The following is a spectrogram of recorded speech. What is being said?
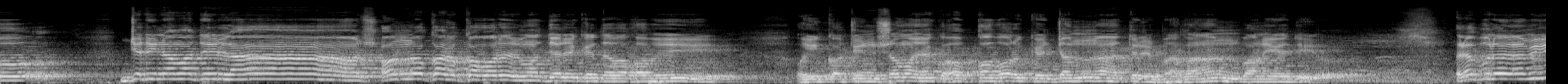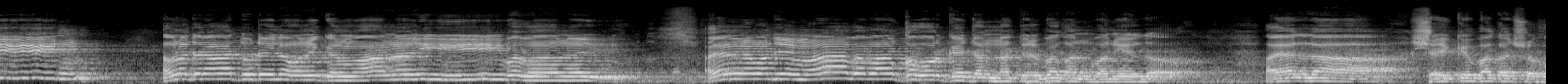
যেদিন আমাদের লাশ অন্ধকার কবরের মধ্যে রেখে দেওয়া হবে, ওই কঠিন সময়ে কবরকে জান্নাতের বাগান বানিয়ে দিও। রবুল আমিন আমরা যারা না অনেকের মা নাই, বাবা নাই আমাদের মা বাবার কবরকে জান্নাতের বাগান বানিয়ে দাও। আল্লাহ, শেখে বাগা সহ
